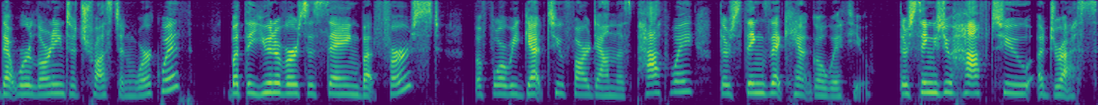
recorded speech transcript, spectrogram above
that we're learning to trust and work with. But the universe is saying, but first, before we get too far down this pathway, there's things that can't go with you. There's things you have to address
